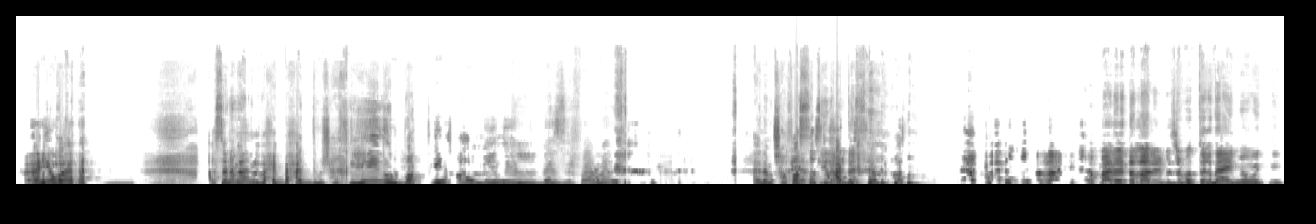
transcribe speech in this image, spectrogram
أيوه. أصل أنا مهما بحب حد مش هخليله البطيخة من البذر فاهمة؟ أنا مش هفصص لحد. السمك أصلا. بعد ما يطلع لي البذر البطيخ ده هيموتني.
